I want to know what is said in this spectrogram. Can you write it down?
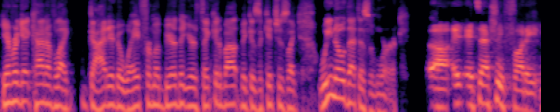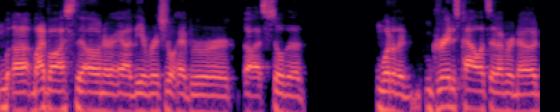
You ever get kind of like guided away from a beer that you're thinking about because the kitchen's like, "We know that doesn't work." Uh, it, it's actually funny. Uh, my boss, the owner, uh, the original head brewer, uh, still the one of the greatest palates I've ever known.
